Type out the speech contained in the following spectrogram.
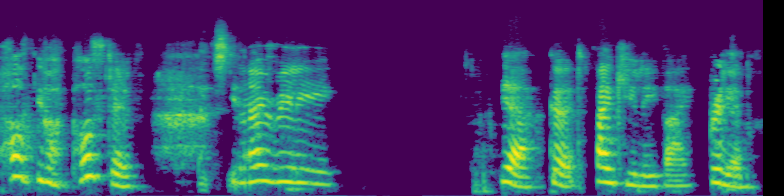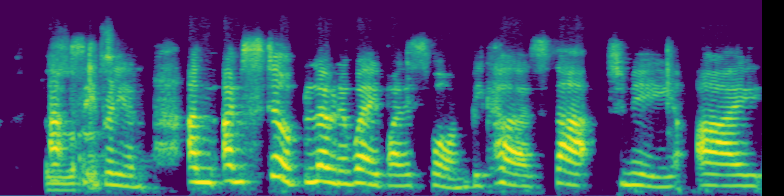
positive, positive. You know, really, yeah, good. Thank you, Levi. Brilliant. Yeah, Absolutely brilliant. And I'm still blown away by this one because that to me, I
